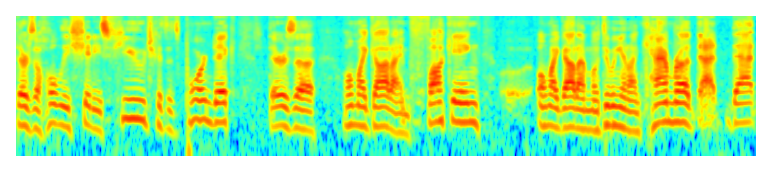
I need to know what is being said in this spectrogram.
There's a holy shit, he's huge because it's porn dick. There's a oh my god, I'm fucking. Oh my god, I'm doing it on camera. That that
